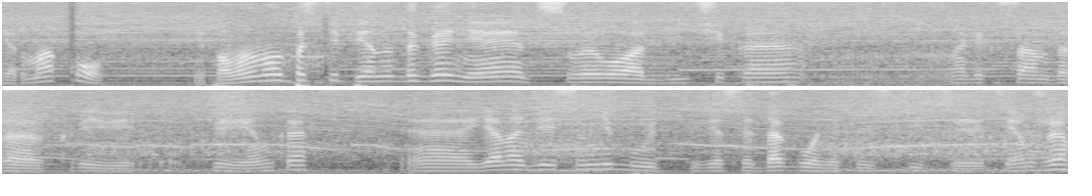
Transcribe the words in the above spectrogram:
Ермаков. И, по-моему, он постепенно догоняет своего обидчика Александра Криви... Кривенко. Э, я надеюсь, он не будет, если догонит, мстить тем же.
